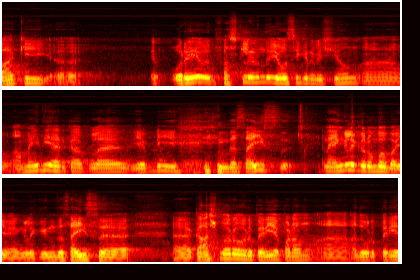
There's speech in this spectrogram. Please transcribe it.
பாக்கி ஒரே ஃபர்ஸ்ட்லேருந்து யோசிக்கிற விஷயம் அமைதியாக இருக்காப்புல எப்படி இந்த சைஸ் ஏன்னா எங்களுக்கு ரொம்ப பயம். எங்களுக்கு இந்த சைஸ் காஷ்மீரம் ஒரு பெரிய படம் அது ஒரு பெரிய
